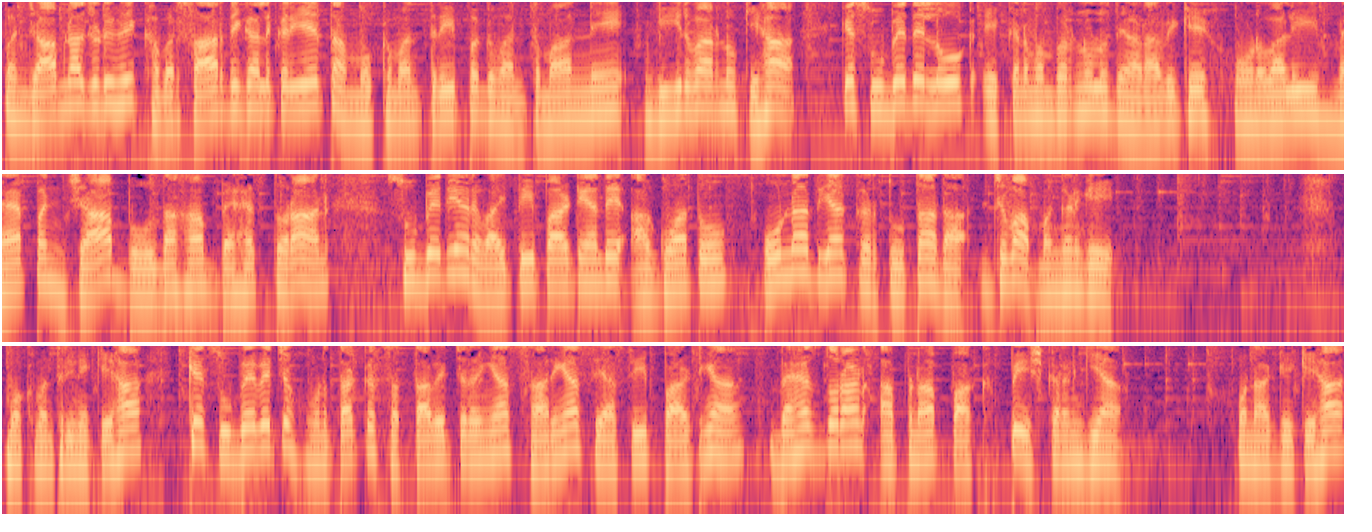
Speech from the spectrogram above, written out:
ਪੰਜਾਬ ਨਾਲ ਜੁੜੀ ਹੋਈ ਖਬਰਸਾਰ ਦੀ ਗੱਲ ਕਰੀਏ ਤਾਂ ਮੁੱਖ ਮੰਤਰੀ ਭਗਵੰਤ ਮਾਨ ਨੇ ਵੀਰਵਾਰ ਨੂੰ ਕਿਹਾ ਕਿ ਸੂਬੇ ਦੇ ਲੋਕ 1 ਨਵੰਬਰ ਨੂੰ ਲੁਧਿਆਣਾ ਵਿਖੇ ਹੋਣ ਵਾਲੀ ਮੈਂ ਪੰਜਾਬ ਬੋਲਦਾ ਹਾਂ ਬਹਿਸ ਦੌਰਾਨ ਸੂਬੇ ਦੀਆਂ ਰਵਾਇਤੀ ਪਾਰਟੀਆਂ ਦੇ ਆਗੂਆਂ ਤੋਂ ਉਹਨਾਂ ਦੀਆਂ ਕਰਤੂਤਾਂ ਦਾ ਜਵਾਬ ਮੰਗਣਗੇ। ਮੁੱਖ ਮੰਤਰੀ ਨੇ ਕਿਹਾ ਕਿ ਸੂਬੇ ਵਿੱਚ ਹੁਣ ਤੱਕ ਸੱਤਾ ਵਿੱਚ ਰਹੀਆਂ ਸਾਰੀਆਂ ਸਿਆਸੀ ਪਾਰਟੀਆਂ ਬਹਿਸ ਦੌਰਾਨ ਆਪਣਾ ਪੱਖ ਪੇਸ਼ ਕਰਨਗੀਆਂ। ਉਹਨਾਂ ਅੱਗੇ ਕਿਹਾ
